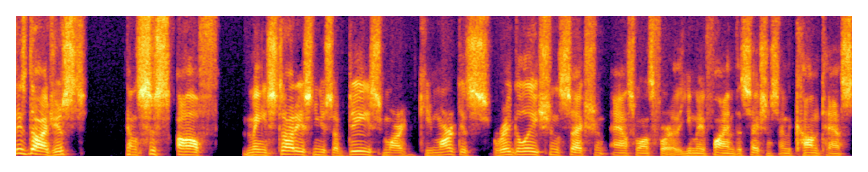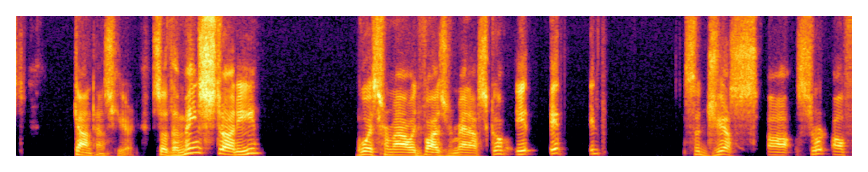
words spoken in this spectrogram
This digest consists of main studies, news updates, market key markets, regulations section, and so on forth. You may find the sections and contest contents here. So the main study goes from our advisor Metascope. It it it suggests a sort of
